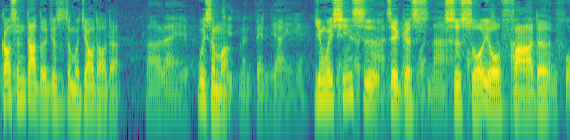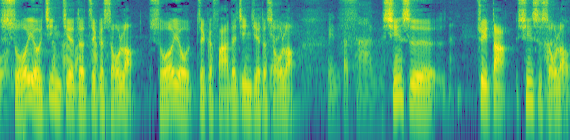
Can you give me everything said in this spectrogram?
高僧大德就是这么教导的。为什么？因为心是这个是是所有法的所有境界的这个首脑，所有这个法的境界的首脑。心是最大，心是首脑。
